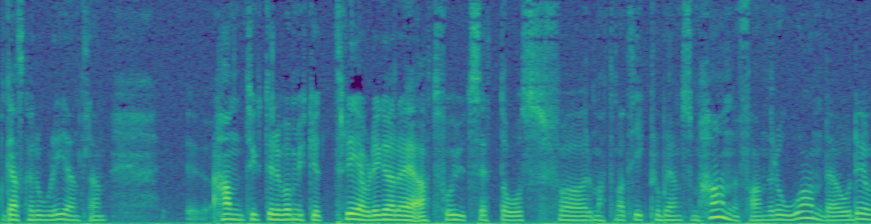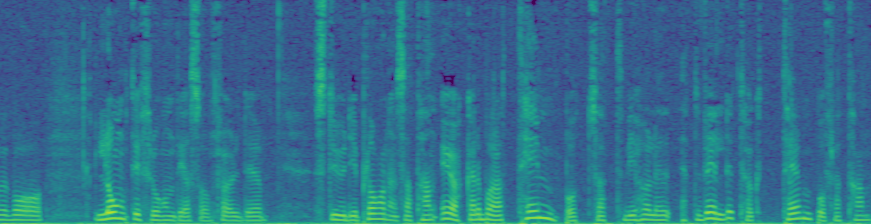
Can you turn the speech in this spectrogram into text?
ganska rolig egentligen. Eh, han tyckte det var mycket trevligare att få utsätta oss för matematikproblem som han fann roande och det var långt ifrån det som följde studieplanen så att han ökade bara tempot så att vi höll ett väldigt högt tempo för att han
